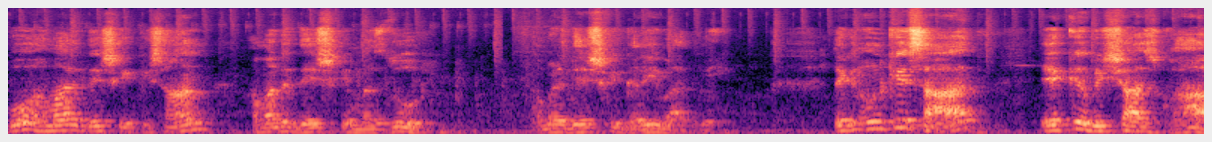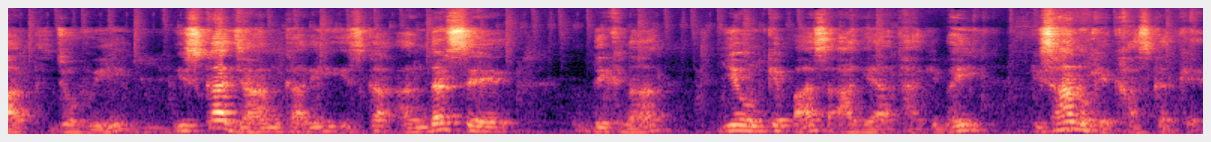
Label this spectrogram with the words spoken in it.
वो हमारे देश के किसान, हमारे देश के मजदूर। हमारे देश के गरीब आदमी। लेकिन उनके साथ एक विश्वासघात जो हुई, इसका जानकारी, इसका अंदर से दिखना, ये उनके पास आ गया था कि भाई, किसानों के खास करके,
